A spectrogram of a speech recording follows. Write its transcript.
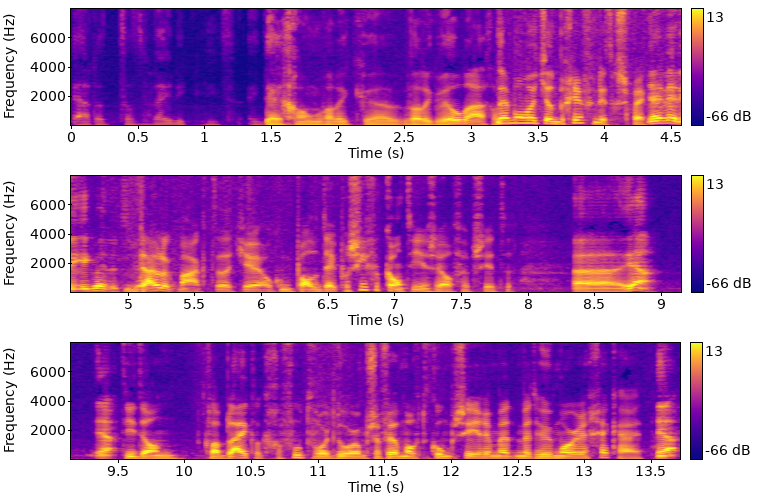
ja, dat, dat weet ik niet. Ik deed gewoon wat ik, eh, wat ik wilde Nee, eigenlijk. maar omdat je aan het begin van dit gesprek Nee, weet ik. Ik weet het. Ja. duidelijk maakt dat je ook een bepaalde depressieve kant in jezelf hebt zitten. Ja. Ja. Die dan klaarblijkelijk gevoed wordt door om zoveel mogelijk te compenseren met, met humor en gekheid. ja.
